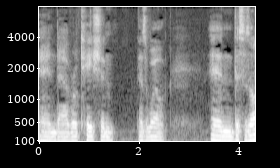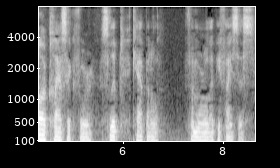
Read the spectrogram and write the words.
and uh, rotation as well. And this is all classic for slipped capital femoral epiphysis.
